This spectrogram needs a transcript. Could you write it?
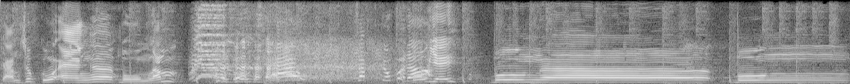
Cảm xúc của an á buồn lắm. Sao? Sắp trúng rồi đó. Buồn gì? Buồn ờ, buồn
